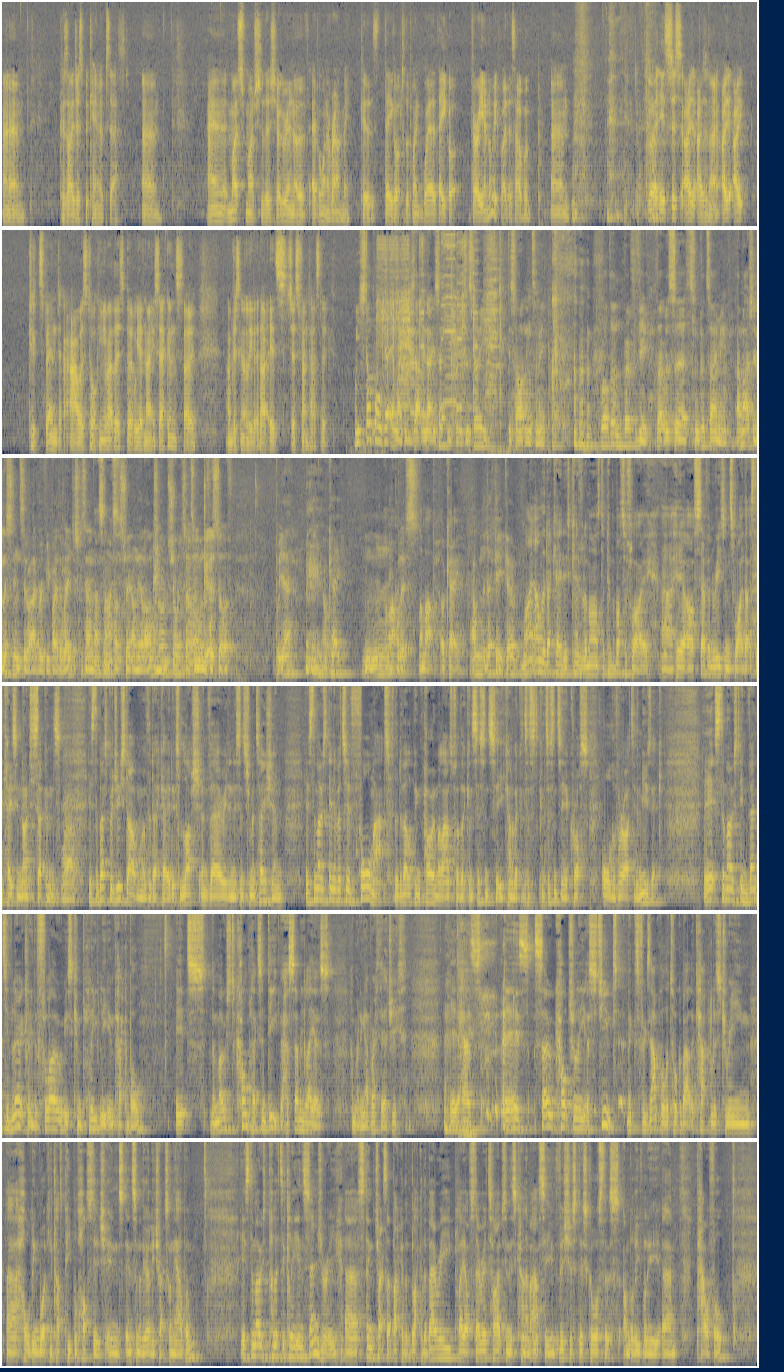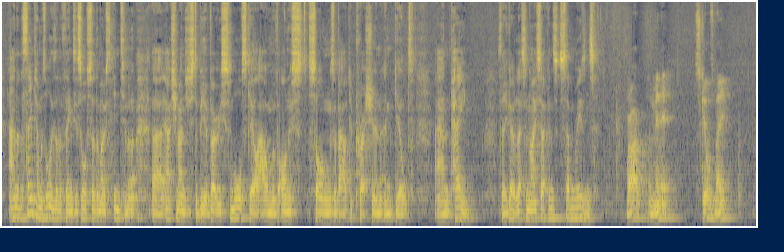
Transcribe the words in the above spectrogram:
because I just became obsessed, um, and much much to the chagrin of everyone around me, because they got to the point where they got very annoyed by this album. Um, but it's just I, I don't know I, I could spend hours talking about this, but we have ninety seconds, so I'm just going to leave it at that. It's just fantastic. Will you stop all getting like exactly 90 seconds, please? It's very disheartening to me. well done, both of you. That was uh, some good timing. I'm not actually listening to either of you, by the way, just because I'm, I'm nice. concentrating on the alarm, so I'm sure you've said some Oh, wonderful good. stuff. But yeah, okay. Mm, I'm up. Nicholas, I'm up. Okay. album of the decade, go. My album of the decade is Kendrick Lamar's To Pimp a Butterfly. Uh, here are seven reasons why that's the case in 90 seconds. Wow. It's the best produced album of the decade. It's lush and varied in its instrumentation. It's the most innovative format. The developing poem allows for the consistency, kind of a consist- consistency across all the variety of the music. It's the most inventive lyrically. The flow is completely impeccable. It's the most complex and deep. It has so many layers. I'm running out of breath there, jeez. It has. it is so culturally astute. For example, the talk about the capitalist dream uh, holding working class people hostage in in some of the early tracks on the album. It's the most politically incendiary. Uh, think tracks like Back of the Blacker the Berry play off stereotypes in this kind of absolutely vicious discourse that's unbelievably um, powerful. And at the same time as all these other things, it's also the most intimate. Uh, it actually manages to be a very small scale album of honest songs about depression and guilt and pain. So there you go, less than nine seconds, seven reasons. Wow, a minute. Skills, mate.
